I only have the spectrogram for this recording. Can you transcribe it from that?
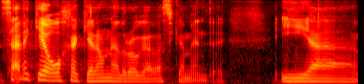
¿Sabe qué hoja que era una droga básicamente? Y, ah,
